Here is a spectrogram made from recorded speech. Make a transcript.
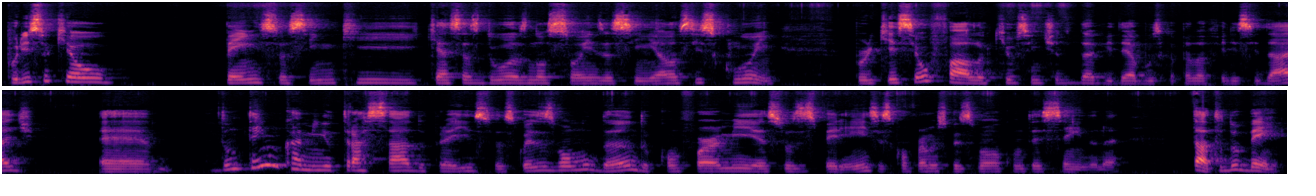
por isso que eu penso assim que, que essas duas noções assim, elas se excluem. Porque se eu falo que o sentido da vida é a busca pela felicidade, é, não tem um caminho traçado para isso. As coisas vão mudando conforme as suas experiências, conforme as coisas vão acontecendo, né? Tá, tudo bem.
